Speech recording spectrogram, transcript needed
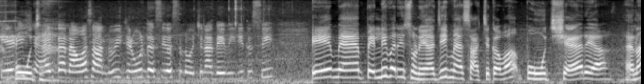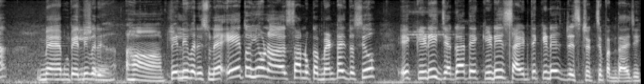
ਕਿਹੜੀ ਪੂੰਛ। ਸ਼ਹਿਰ ਦਾ ਨਾਮ ਆ? ਸਾਨੂੰ ਵੀ ਜਰੂਰ ਦੱਸਿਓ ਸਲੋਚਨਾ ਦੇਵੀ ਜੀ ਤੁਸੀਂ। ਇਹ ਮੈਂ ਪਹਿਲੀ ਵਾਰੀ ਸੁਣਿਆ ਜੀ ਮੈਂ ਸੱਚ ਕਵਾਂ ਪੂੰਛ ਸ਼ਹਿਰ ਆ ਹੈਨਾ? ਮੈਂ ਪਹਿਲੀ ਵਾਰੀ ਹਾਂ ਪਹਿਲੀ ਵਾਰੀ ਸੁਣਿਆ। ਇਹ ਤੁਸੀਂ ਹੁਣ ਸਾਨੂੰ ਕਮੈਂਟਾਂ 'ਚ ਦੱਸਿਓ ਇਹ ਕਿਹੜੀ ਜਗ੍ਹਾ ਤੇ ਕਿਹੜੀ ਸਾਈਡ ਤੇ ਕਿਹੜੇ ਡਿਸਟ੍ਰਿਕਟ 'ਚ ਪੈਂਦਾ ਹੈ ਜੀ?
